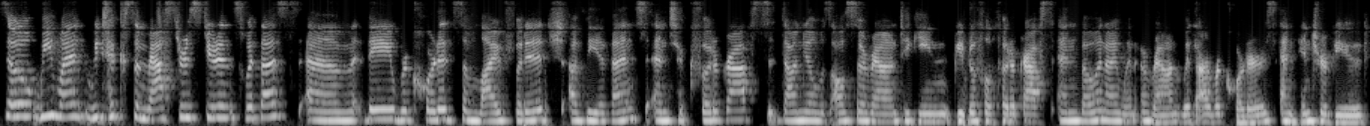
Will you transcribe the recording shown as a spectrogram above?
So we went, we took some master's students with us. Um, they recorded some live footage of the event and took photographs. Daniel was also around taking beautiful photographs. And Bo and I went around with our recorders and interviewed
